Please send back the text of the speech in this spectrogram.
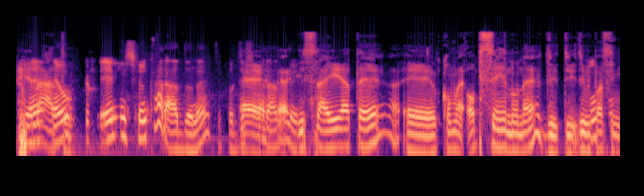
Renato. É, é o escancarado, né? Tipo, descarado É, é, mesmo. isso aí é até é, como é, obsceno, né? De, de, de, tipo assim,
